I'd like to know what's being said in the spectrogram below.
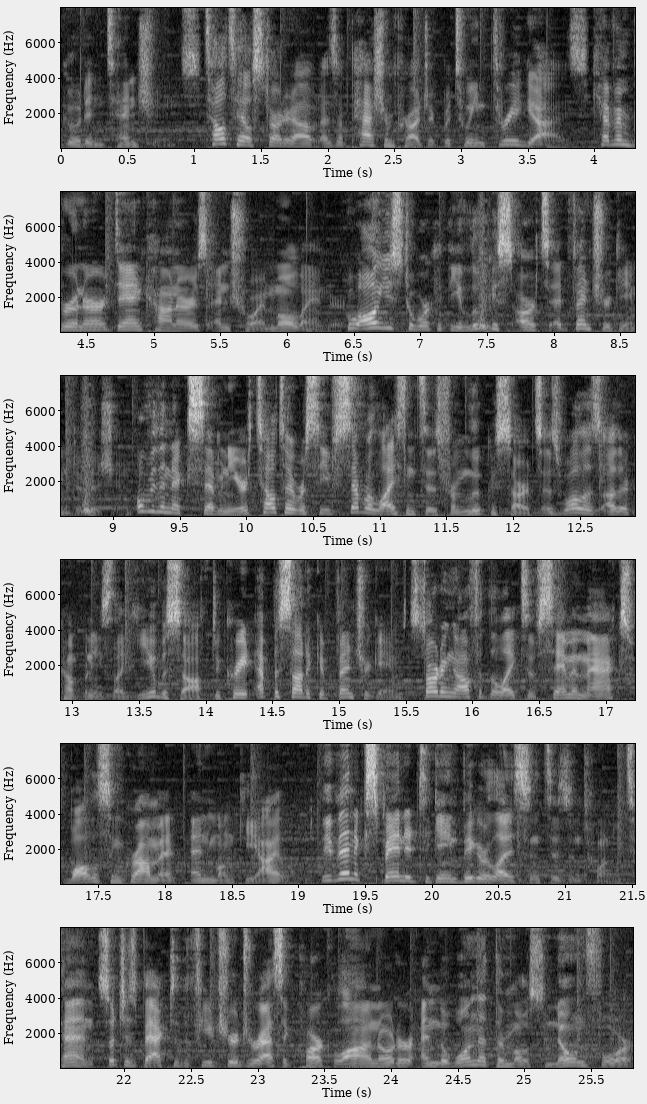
good intentions. Telltale started out as a passion project between three guys, Kevin Bruner, Dan Connors, and Troy Molander, who all used to work at the LucasArts adventure game division. Over the next seven years, Telltale received several licenses from LucasArts as well as other companies like Ubisoft to create episodic adventure games, starting off with the likes of Sam & Max, Wallace and Gromit, and Monkey Island. They then expanded to gain bigger licenses in 2010, such as Back to the Future, Jurassic Park, Law & Order, and the one that they're most known for,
